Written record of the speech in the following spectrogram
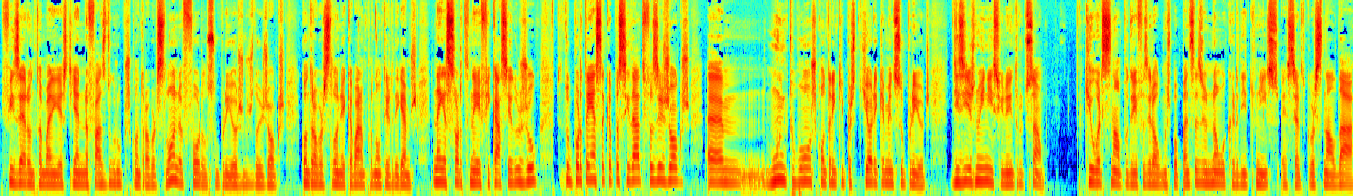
fizeram também este ano na fase de grupos contra o Barcelona, foram superiores nos dois jogos contra o Barcelona e acabaram por não ter, digamos, nem a sorte nem a eficácia do jogo. Portanto, o Porto tem essa capacidade de fazer jogos um, muito bons contra equipas teoricamente superiores. Dizias no início, na introdução, que o Arsenal poderia fazer algumas poupanças, eu não acredito nisso. É certo que o Arsenal dá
